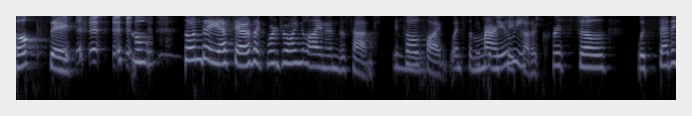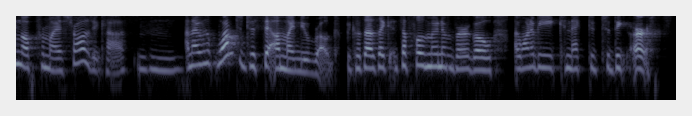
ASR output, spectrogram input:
fuck's sake. So Sunday yesterday, I was like, we're drawing a line in the sand. It's all Mhm. fine. Went to the It's a market, got a crystal, was setting up for my astrology class. Mhm. And I wanted to sit on my new rug because I was like, it's a full moon in Virgo. I want to be connected to the earth.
